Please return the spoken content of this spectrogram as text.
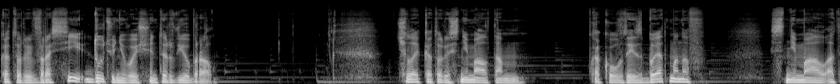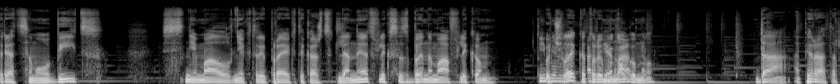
который в России, Дудь у него еще интервью брал. Человек, который снимал там какого-то из Бэтменов, снимал «Отряд самоубийц», снимал некоторые проекты, кажется, для Netflix с Беном Аффлеком. Такой человек, который много-много... Да, оператор.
